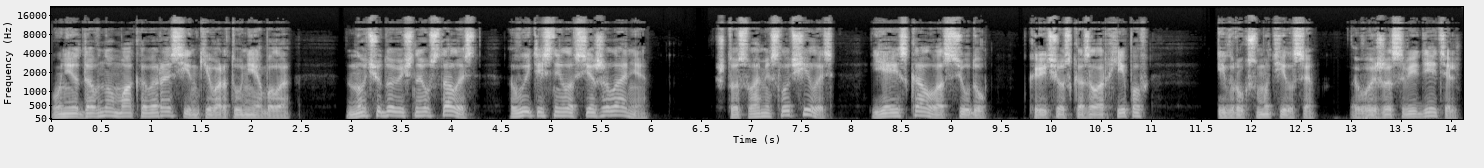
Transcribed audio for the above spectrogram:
у нее давно маковой росинки во рту не было, но чудовищная усталость вытеснила все желания. «Что с вами случилось? Я искал вас всюду», — кричу, сказал Архипов, и вдруг смутился. «Вы же свидетель».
